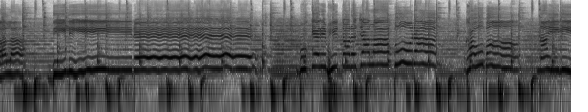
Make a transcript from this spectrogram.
জ্বালা দিলি রে। বুকের ভিতর জ্বালা পুরা ঘাউবা নাইলি।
